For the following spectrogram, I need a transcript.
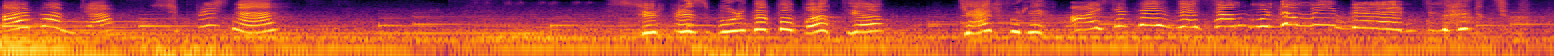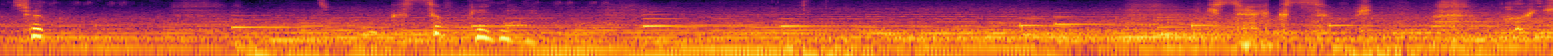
Alp amca, sürpriz ne? Sürpriz burada papatya. Gel buraya. Ayşe teyze sen burada mıydın? Canım. Canım kızım benim. Güzel kızım benim. Ay,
